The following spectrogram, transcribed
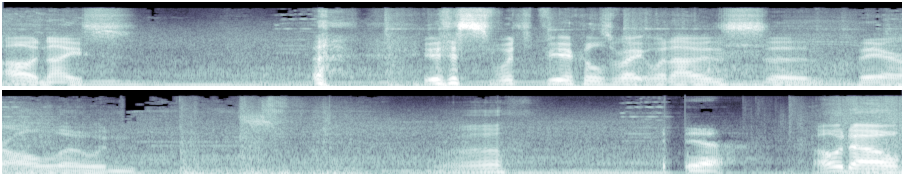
Oh, nice. you just switched vehicles right when I was uh, there all alone. Uh, Yeah. oh no,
